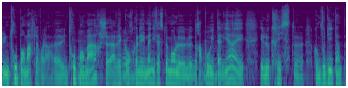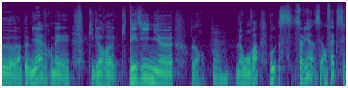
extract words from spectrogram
une, troupe en marche. Là voilà, une troupe en mm. marche avec on reconnaît manifestement le, drapeau italien et, et, le Christ, comme vous dites, un peu un peu mièvre, mais qui leur qui désigne alors là où on va. Vous, ça vient, en fait, c'est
